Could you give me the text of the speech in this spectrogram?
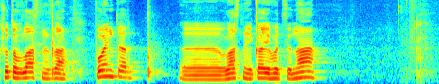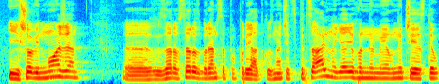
що то власне за поінтер, е, власне, яка його ціна і що він може. Е, Зараз все розберемося по порядку. Значить, спеціально я його не мив, не чистив.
